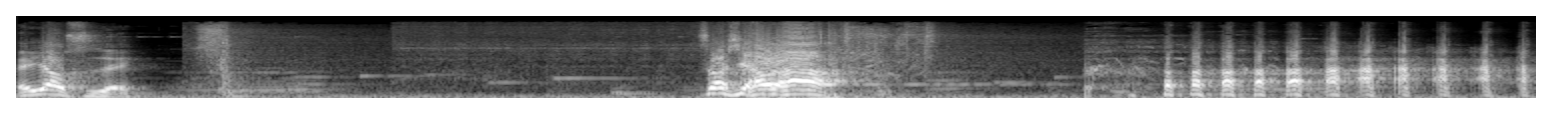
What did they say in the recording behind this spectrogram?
哎，钥匙哎。抓小了，哈哈哈哈哈哈！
